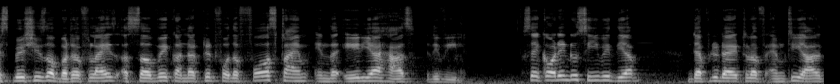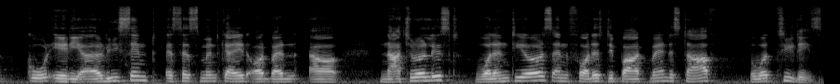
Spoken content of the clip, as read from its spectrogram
species of butterflies, a survey conducted for the first time in the area has revealed. So according to C. Vidya, Deputy Director of MTR Core Area, a recent assessment carried out by uh, naturalist, volunteers and forest department staff over three days.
